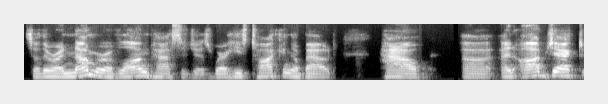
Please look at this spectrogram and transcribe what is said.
So there are a number of long passages where he's talking about how uh, an object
